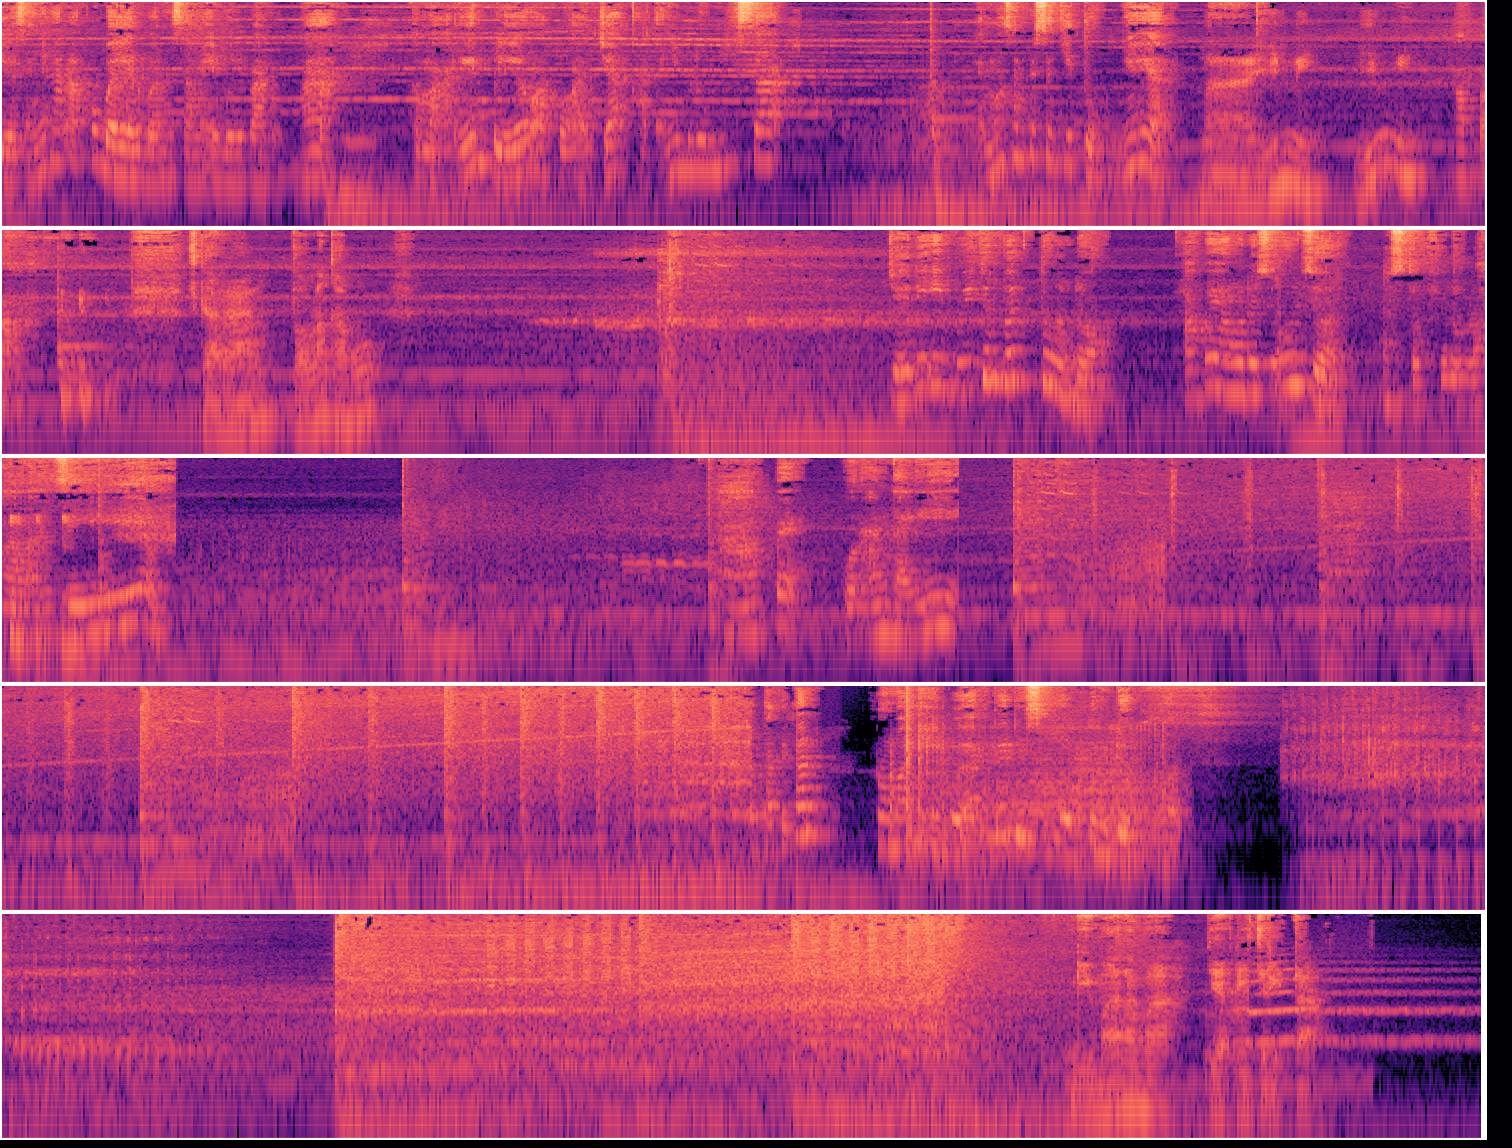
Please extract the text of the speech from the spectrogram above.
biasanya kan aku bayar bareng sama ibu depan rumah. Kemarin beliau aku ajak katanya belum bisa. Emang sampai segitunya ya? Nah ini, ini. Apa? Sekarang tolong kamu Jadi ibu itu betul dong. Aku yang udah seuzon. Astagfirullahaladzim. Quran kali. Tapi kan rumahnya ibu RT di situ dekat. gimana mah? Jadi cerita.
